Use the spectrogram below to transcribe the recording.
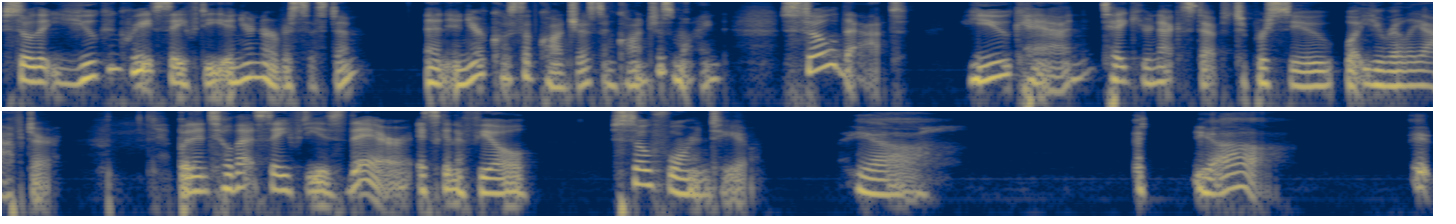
so that you can create safety in your nervous system and in your subconscious and conscious mind so that you can take your next steps to pursue what you're really after. But until that safety is there, it's going to feel so foreign to you. Yeah. It, yeah. It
